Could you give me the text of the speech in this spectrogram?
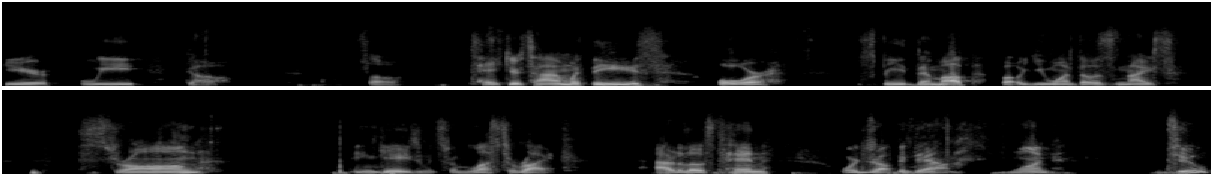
Here we go. So take your time with these or speed them up, but you want those nice, strong engagements from left to right. Out of those 10, we're dropping down. One, two,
